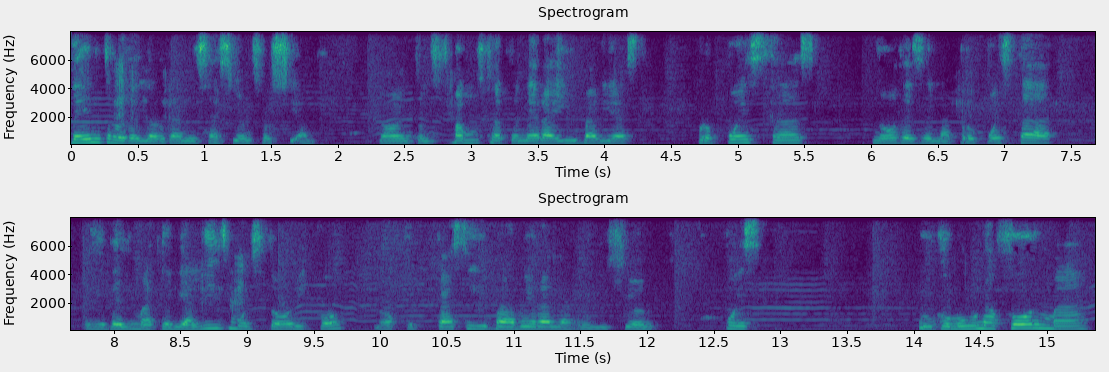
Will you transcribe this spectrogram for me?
dentro de la organización social, ¿no? Entonces vamos a tener ahí varias propuestas, ¿no? Desde la propuesta eh, del materialismo histórico. Que casi va a ver a la religión, pues, como una forma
